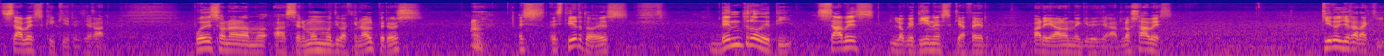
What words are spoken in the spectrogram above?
sabes que quieres llegar. Puede sonar a, a sermón motivacional, pero es, es, es cierto, es dentro de ti sabes lo que tienes que hacer para llegar a donde quieres llegar. Lo sabes. Quiero llegar aquí.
